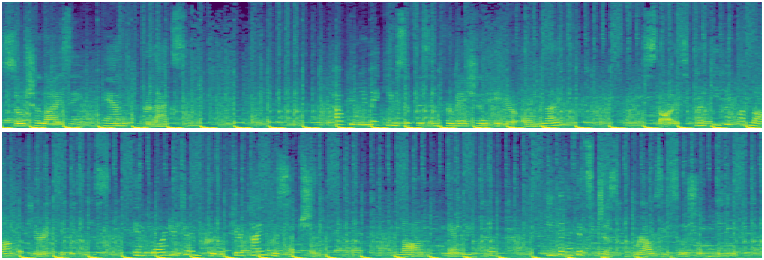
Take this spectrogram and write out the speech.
socializing and relaxing. How can you make use of this information in your own life? Start by keeping a log of your activities in order to improve your time perception. Log everything, even if it's just browsing social media.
